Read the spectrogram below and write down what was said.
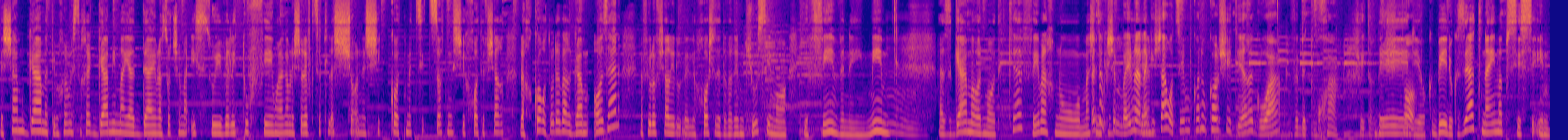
ושם גם אתם יכולים לשחק גם עם הידיים, לעשות שם עיסוי וליטופים, אולי גם לשלב קצת לשון, נשיקות, מציצות, נשיכות, אפשר לחקור אותו דבר גם אוזן, אפילו אפשר ללחוש איזה דברים ג'וסים או יפים ונעימים. Mm. אז גם מאוד מאוד כיף, ואם אנחנו, מה שנקרא... בעצם כשהם באים לענג גישה רוצים קודם כל שהיא תהיה רגועה ובטוחה, שהיא תרגיש טוב. בדיוק, בדיוק, זה התנאים הבסיסיים.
